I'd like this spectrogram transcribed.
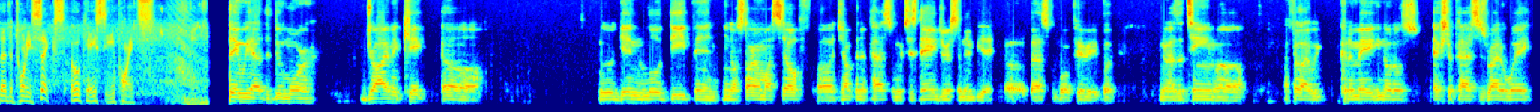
led to 26 OKC points. I think we had to do more drive and kick. Uh, we were getting a little deep and, you know, starting myself, uh, jumping and passing, which is dangerous in NBA uh, basketball, period. But, you know, as a team, uh, I feel like we could have made, you know, those extra passes right away,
